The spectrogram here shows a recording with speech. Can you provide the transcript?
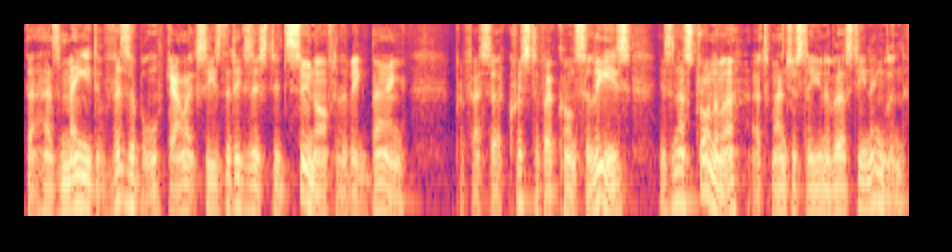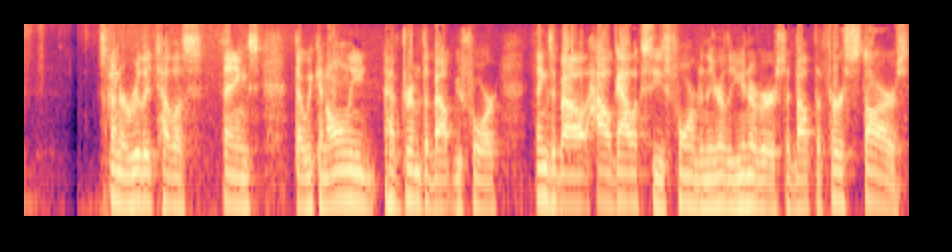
that has made visible galaxies that existed soon after the Big Bang. Professor Christopher Conselice is an astronomer at Manchester University in England. It's going to really tell us things that we can only have dreamt about before. Things about how galaxies formed in the early universe, about the first stars,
